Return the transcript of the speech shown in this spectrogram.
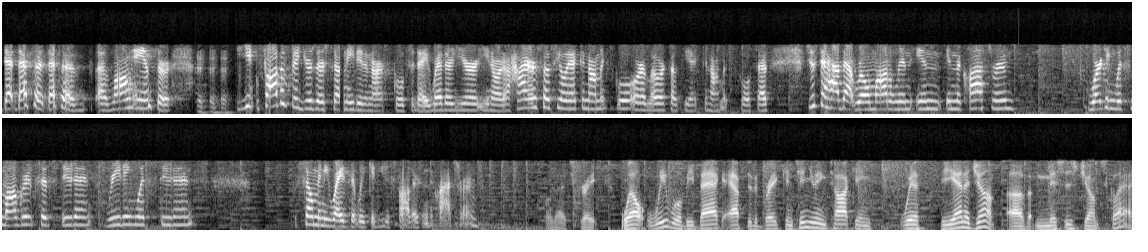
that, that's a that's a, a long answer. you, father figures are so needed in our school today, whether you're you know at a higher socioeconomic school or a lower socioeconomic school. So, just to have that role model in in in the classroom, working with small groups of students, reading with students, so many ways that we could use fathers in the classroom. Well, that's great. Well, we will be back after the break, continuing talking with Deanna Jump of Mrs. Jump's class.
